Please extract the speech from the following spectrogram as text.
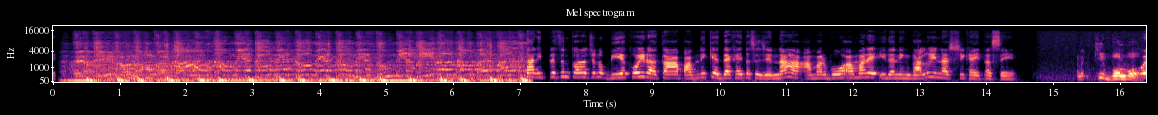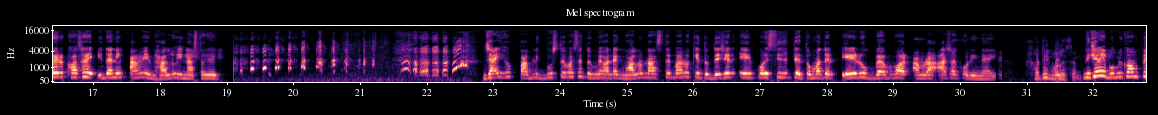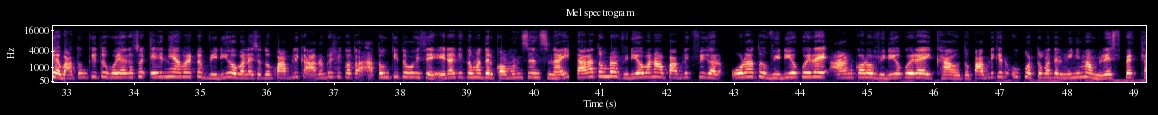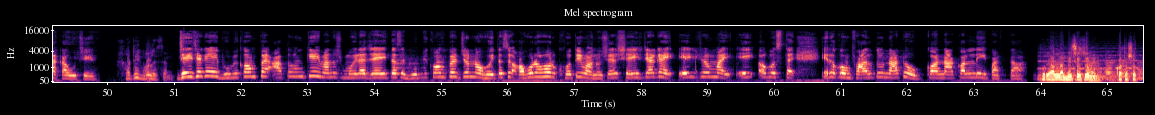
রিপ্রেজেন্ট করার জন্য বিয়ে কইরা তা পাবলিকে দেখাইতেছে যে না আমার বউ আমারে ইদানিং ভালোই নাচ শিখাইতাছে। মানে কি বলব? বউয়ের কথায় ইদানিং আমি ভালোই নাচতে যাই হোক পাবলিক বুঝতে পারছে তুমি অনেক ভালো নাচতে পারো কিন্তু দেশের এই পরিস্থিতিতে তোমাদের এরূপ ব্যবহার আমরা আশা করি নাই। সঠিক বলেছেন। নিজেরাই ভূমিকম্পে আতঙ্কিত হয়ে গেছে এই নিয়ে আবার একটা ভিডিও বানাইছে। তো পাবলিক আরও বেশি কত আতঙ্কিত হয়েছে এরা কি তোমাদের কমন সেন্স নাই? তারা তোমরা ভিডিও বানাও পাবলিক ফিগার ওরা তো ভিডিও কইরাই আর্ন করো, ভিডিও কইরাই খাও। তো পাবলিকের উপর তোমাদের মিনিমাম রেসপেক্ট থাকা উচিত। সঠিক বলেছেন। যেই জায়গায় এই ভূমিকম্পে আতঙ্কে মানুষ মইরা যাইতেছে ভূমিকম্পের জন্য হইতেছে অহরহর ক্ষতি মানুষের সেই জায়গায় এই সময় এই অবস্থায় এরকম ফালতু নাটক না করলেই পারতা। পুরো আল্লাহ নিচে জমিন কথা সত্য।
